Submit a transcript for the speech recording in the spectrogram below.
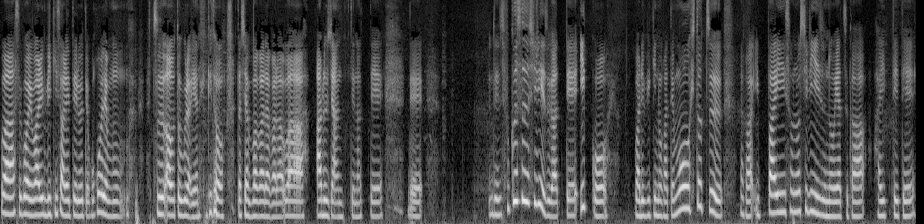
わあすごい割引されてるって、ここでもう、2アウトぐらいやねんけど、私はバカだから、わああるじゃんってなって、で、で、複数シリーズがあって、1個割引のがあって、もう一つ、なんかいっぱいそのシリーズのやつが入ってて、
